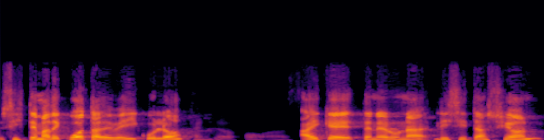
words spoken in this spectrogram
sistema de cuota de vehículo, hay que tener una licitación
